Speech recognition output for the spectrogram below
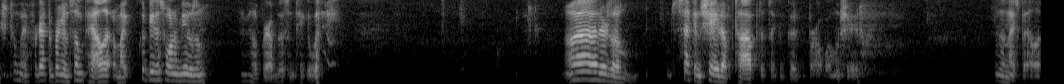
She told me I forgot to bring in some palette. I'm like, could be this one I'm using. Maybe I'll grab this and take it with me. Uh, there's a second shade up top that's like a good brow bone shade. It's a nice palette.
